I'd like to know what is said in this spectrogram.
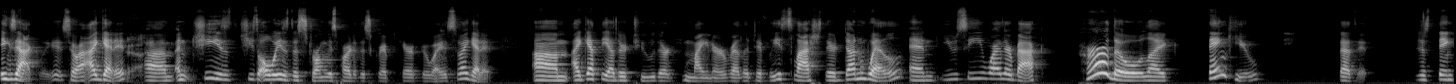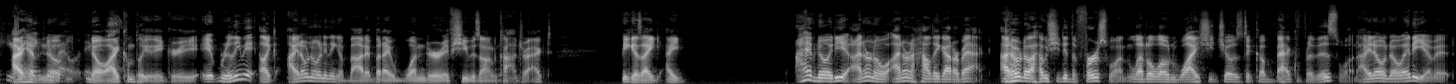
Exactly. So I get it. Yeah. Um, and she is she's always the strongest part of the script character wise. So I get it. Um, I get the other two. They're minor relatively. Slash, they're done well, and you see why they're back. Her though, like, thank you. That's it. Just thank you. I have Thank no no. I completely agree. It really made like I don't know anything about it, but I wonder if she was on contract because I I I have no idea. I don't know. I don't know how they got her back. I don't know how she did the first one, let alone why she chose to come back for this one. I don't know any of it.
